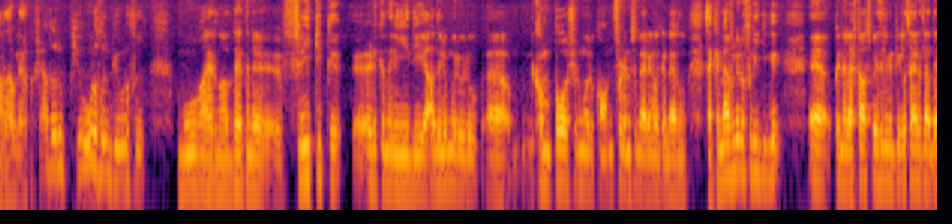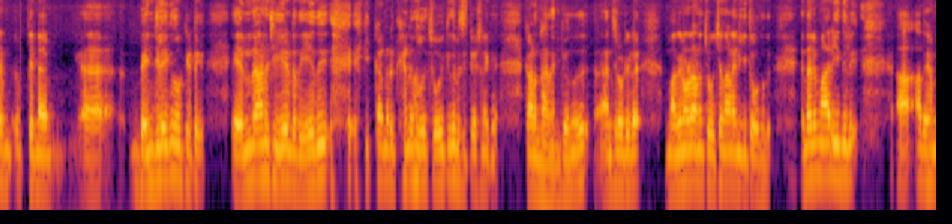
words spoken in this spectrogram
ആർദാവുലർ. പക്ഷേ അതൊരു ബ്യൂട്ടിഫുൾ ബ്യൂട്ടിഫുൾ മൂവ് ആയിരുന്നു. അദ്ദേഹത്തിന്റെ ഫ്രീ കിക്ക് എടുക്കുന്ന രീതി അതിലും ഒരു ഒരു കമ്പോഷനും ഒരു കോൺഫിഡൻസും കാര്യങ്ങളൊക്കെ ഉണ്ടായിരുന്നു. സെക്കൻഡ് ഹാഫിൽ ഒരു ഫ്രീ കിക്ക് പിന്നെ ലെഫ്റ്റ് ഹാഫ് സ്പേസിൽ കിട്ടിയ സാഹചര്യത്തിൽ അദ്ദേഹം പിന്നെ ബെഞ്ചിലേക്ക് നോക്കിയിട്ട് എന്താണ് ചെയ്യേണ്ടത്? ഏത് കിക്കാണ് എടുക്കേണ്ടത് എന്നുള്ളത് ചോദിക്കുന്ന ഒരു സിറ്റുവേഷനൊക്കെ കാണുന്നുണ്ടായിരുന്നു എനിക്ക് തോന്നുന്നത് ആൻസലോട്ടിയുടെ മകനോടാണ് ചോദിച്ചതെന്നാണ് എനിക്ക് തോന്നുന്നത്. എന്നാലും ആ രീതിയിൽ അദ്ദേഹം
